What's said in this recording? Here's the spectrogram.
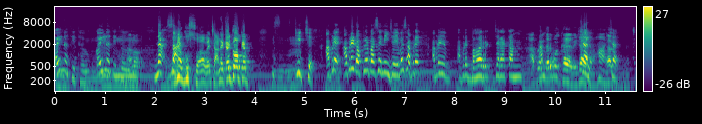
કઈ નથી થયું કઈ નથી થયું. ના મને સા ગુસ્સો આવે છે આને કહી દો કે ઠીક છે. આપણે આપણે ડોક્ટર પાસે નહીં જઈએ બસ આપણે આપણે આપણે બહાર જરાક આમ આપણે તરબૂચ ખાઈ ચાલો. હા ચાલ. નથી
